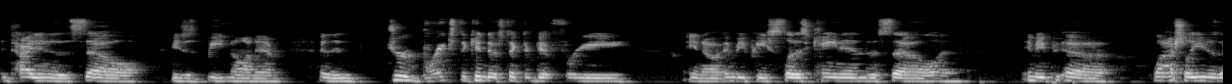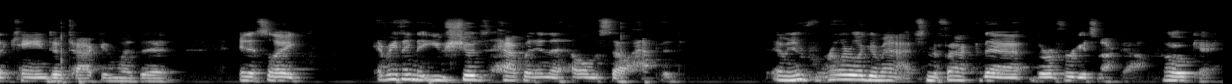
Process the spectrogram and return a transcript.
and tied into the cell. He's just beating on him, and then Drew breaks the kendo stick to get free. You know, MVP slid his cane into the cell, and MVP uh, Lashley uses that cane to attack him with it. And it's like everything that you should happen in the Hell in the Cell happened. I mean, it was a really, really good match. And the fact that the referee gets knocked out. Okay.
